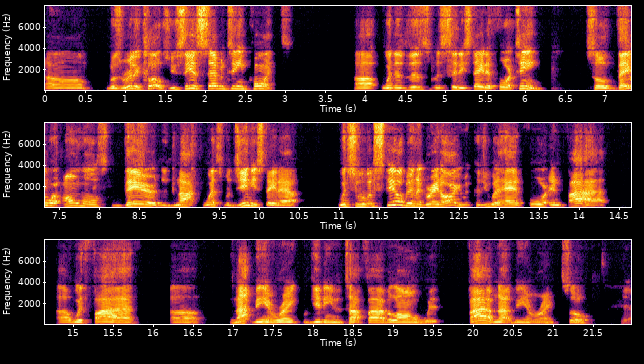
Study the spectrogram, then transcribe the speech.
um, was really close. You see, it's 17 points uh, with Elizabeth City State at 14, so they were almost there to knock West Virginia State out which would still been a great argument because you would have had four and five, uh, with five uh, not being ranked, but getting in the top five, along with five not being ranked. So, Yeah.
